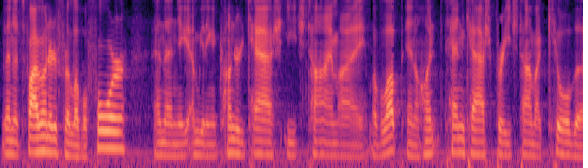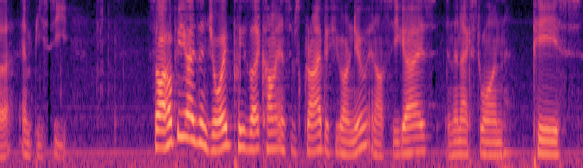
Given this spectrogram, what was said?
then it's 500 for level 4, and then I'm getting 100 cash each time I level up and 10 cash per each time I kill the NPC. So I hope you guys enjoyed. Please like, comment, and subscribe if you are new, and I'll see you guys in the next one. Peace.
